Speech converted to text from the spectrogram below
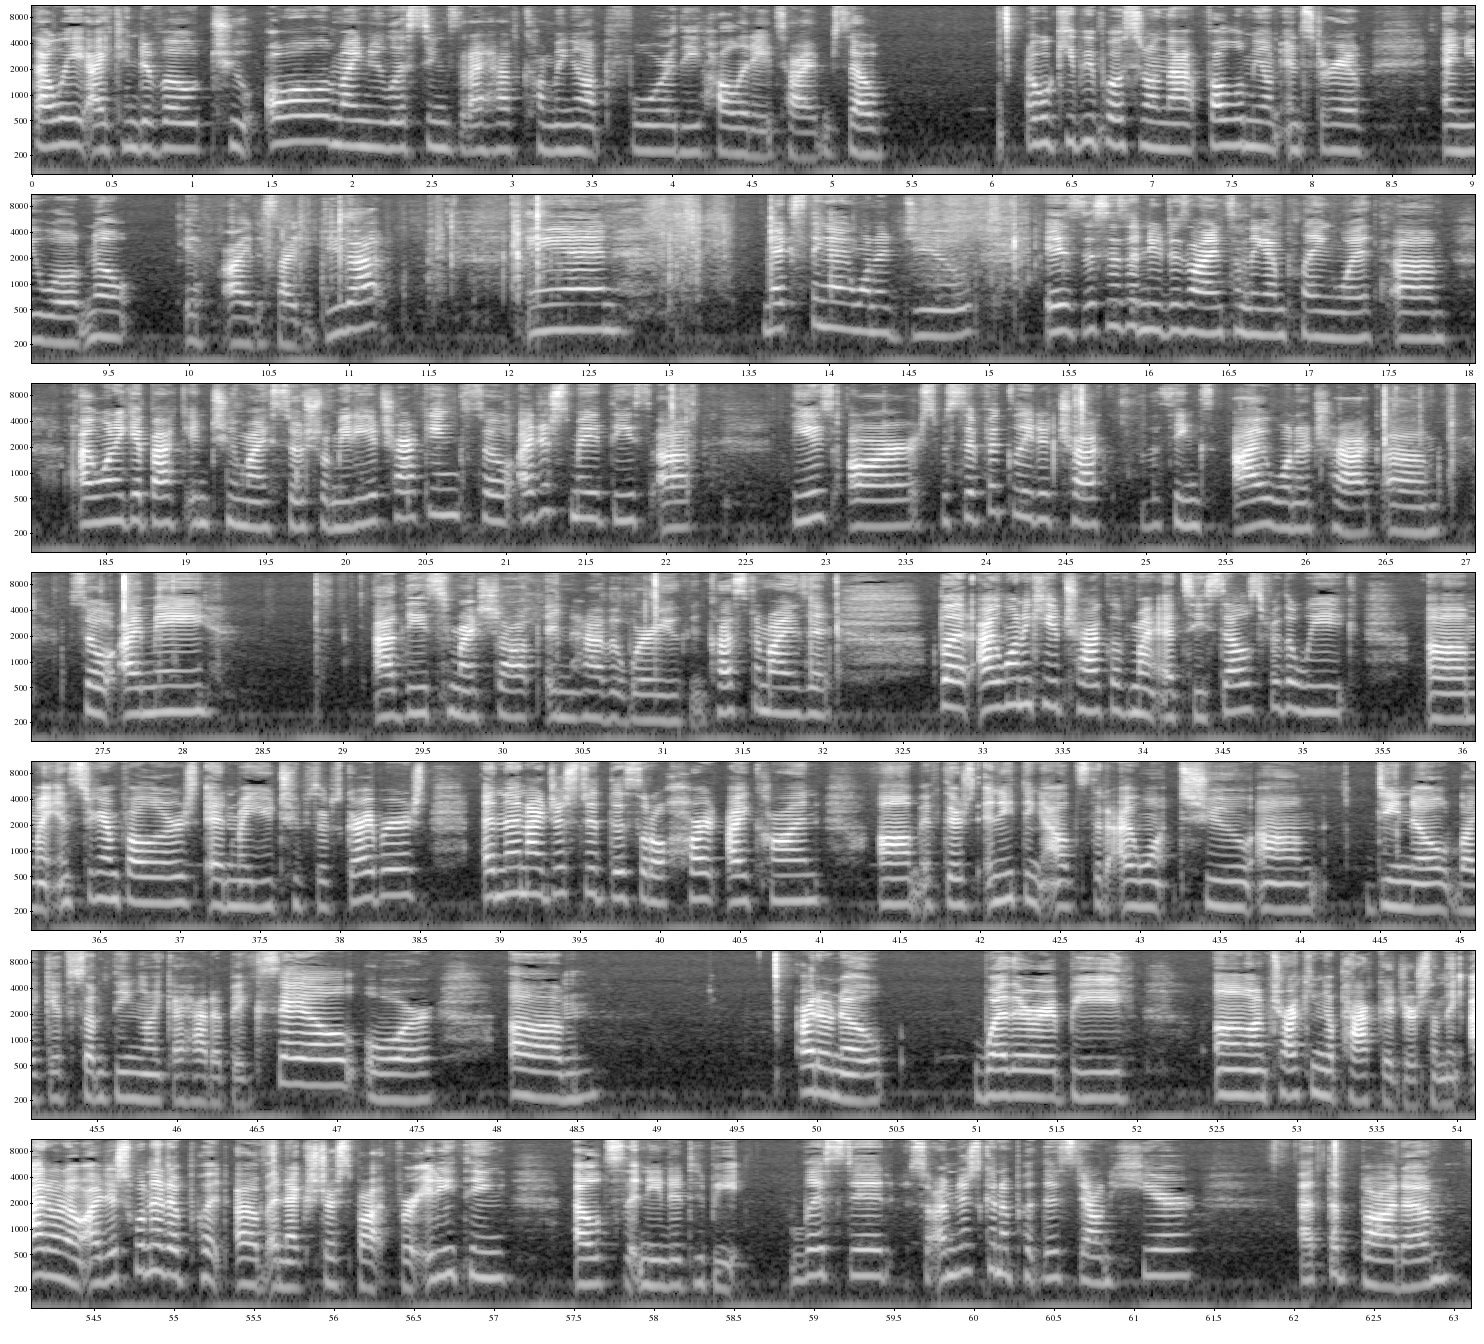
that way I can devote to all of my new listings that I have coming up for the holiday time. So I will keep you posted on that. Follow me on Instagram and you will know if I decide to do that. And next thing I want to do is this is a new design, something I'm playing with. Um, I want to get back into my social media tracking. So I just made these up. These are specifically to track the things I want to track. Um, so I may add these to my shop and have it where you can customize it. But I want to keep track of my Etsy sales for the week, um, my Instagram followers, and my YouTube subscribers. And then I just did this little heart icon. Um, if there's anything else that I want to um, denote, like if something like I had a big sale or um, I don't know, whether it be um, I'm tracking a package or something. I don't know. I just wanted to put um, an extra spot for anything else that needed to be listed. So I'm just going to put this down here at the bottom.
